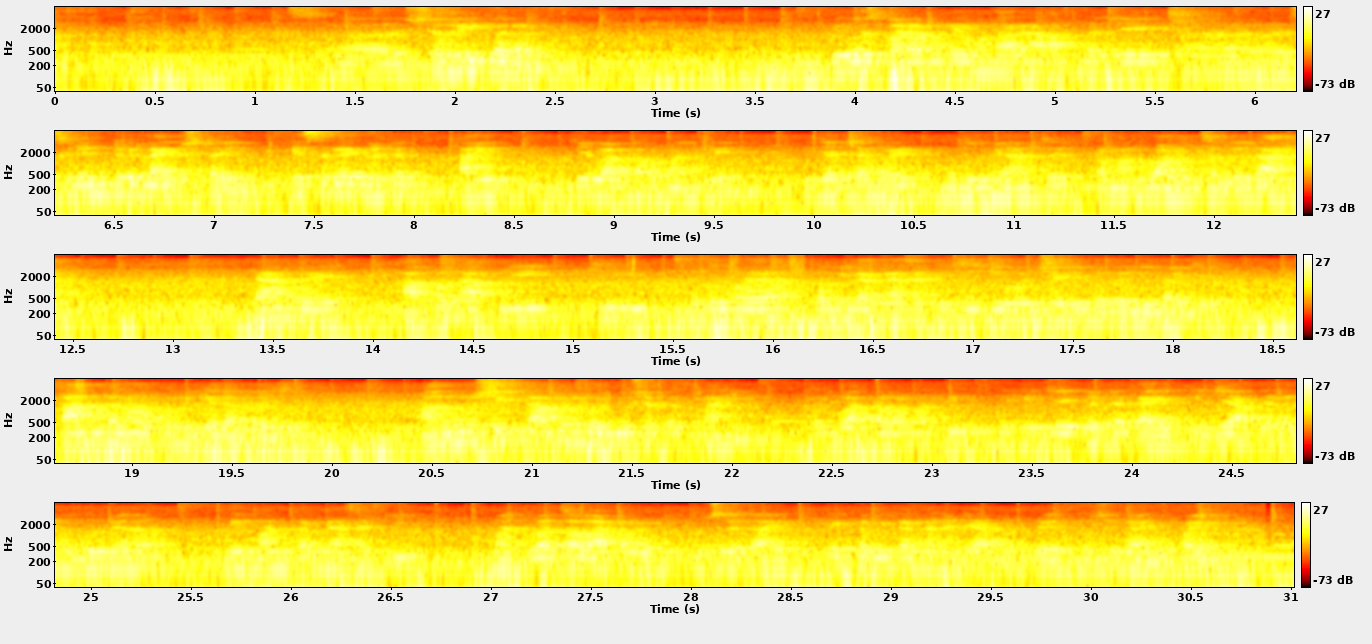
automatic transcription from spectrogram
शहरीकरण दिवसभरामध्ये होणारं आपलं जे सिलेंडरी लाईफस्टाईल हे सगळे घटक आहेत जे वातावरणातले की ज्याच्यामुळे मधुमेहाचे प्रमाण वाढत चाललेलं आहे. त्यामुळे आपण आपली ही मधुमेह कमी करण्यासाठीची जीवनशैली बदलली पाहिजे ताणतणाव कमी केला पाहिजे. अनुवंशिकता आपण बदलू शकत नाही पण वातावरणातील हे जे घटक आहेत की जे आपल्याला मधुमेह निर्माण करण्यासाठी महत्त्वाचा वाटा उचलत आहेत ते कमी करण्यासाठी आपण प्रयत्नशील राहिले पाहिजे.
